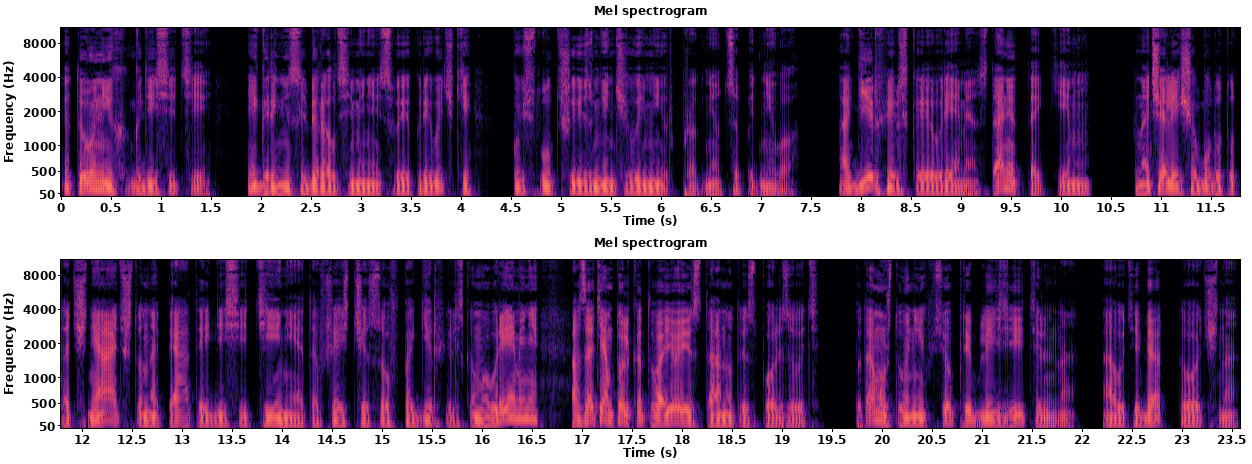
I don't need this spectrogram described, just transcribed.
«Это у них к десяти». Игорь не собирался менять свои привычки, пусть лучше изменчивый мир прогнется под него. А гирфельское время станет таким. Вначале еще будут уточнять, что на пятой десятине это в шесть часов по гирфельскому времени, а затем только твое и станут использовать. Потому что у них все приблизительно, а у тебя точно.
